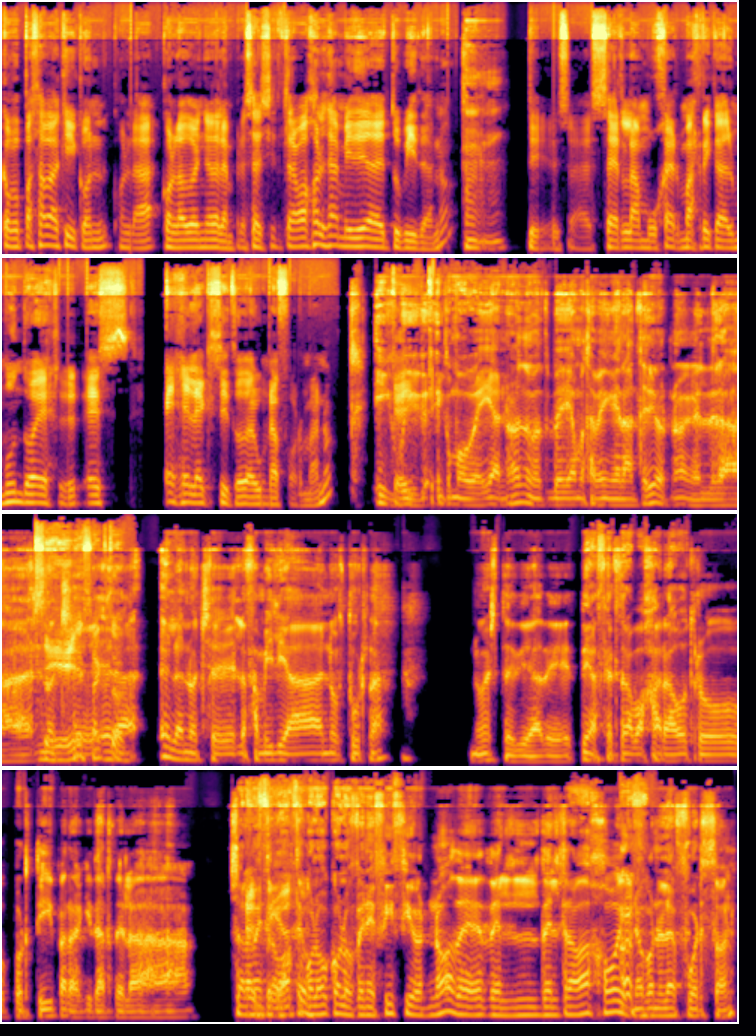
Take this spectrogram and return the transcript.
como pasaba aquí con, con, la, con la dueña de la empresa, si el trabajo es la medida de tu vida, ¿no? Uh -huh. sí, o sea, ser la mujer más rica del mundo es, es, es el éxito de alguna forma, ¿no? Y, que, y, y como veías, ¿no? Veíamos también en el anterior, ¿no? En el de la noche, en la, en la noche, la familia nocturna. ¿no? Esta idea de, hacer trabajar a otro por ti para quitarte la... Solamente quedarte con, con los beneficios, ¿no? del, del, trabajo y no con el esfuerzo, ¿no?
